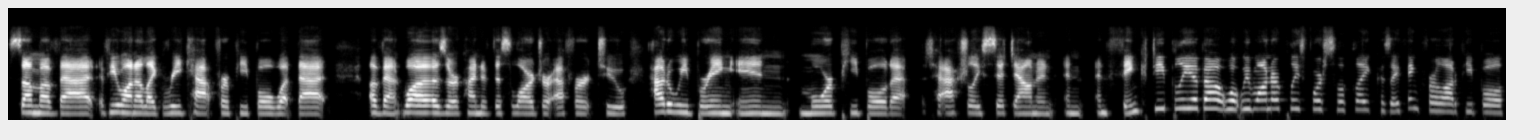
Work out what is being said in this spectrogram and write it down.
some of that. If you want to like recap for people what that event was or kind of this larger effort to how do we bring in more people to, to actually sit down and, and, and think deeply about what we want our police force to look like? Because i think for a lot of people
